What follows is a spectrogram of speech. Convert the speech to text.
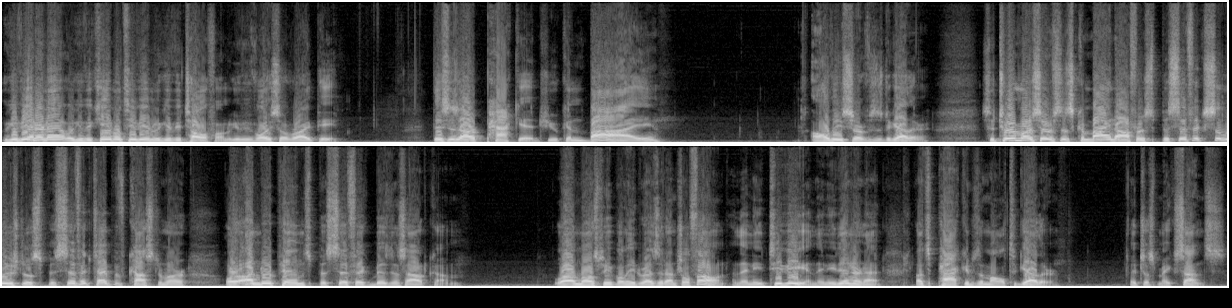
we give you internet, we'll give you cable TV, and we give you telephone. we give you voice over IP. This is our package. You can buy all these services together. So two or more services combined offer specific solution to a specific type of customer or underpin specific business outcome. Well, most people need residential phone, and they need TV, and they need internet. Let's package them all together. It just makes sense.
